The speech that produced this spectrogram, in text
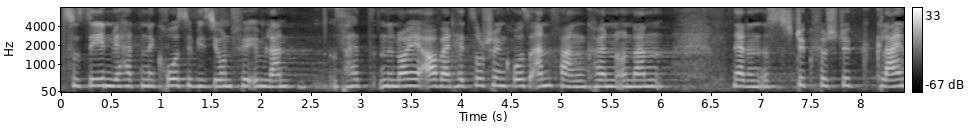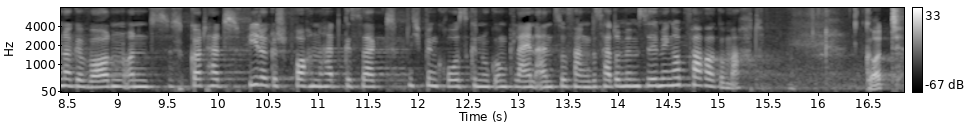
zu sehen, wir hatten eine große Vision für im Land. Es hat eine neue Arbeit, hätte so schön groß anfangen können und dann, ja, dann ist Stück für Stück kleiner geworden und Gott hat wieder gesprochen, hat gesagt, ich bin groß genug, um klein anzufangen. Das hat er mit dem Silminger Pfarrer gemacht. Gott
